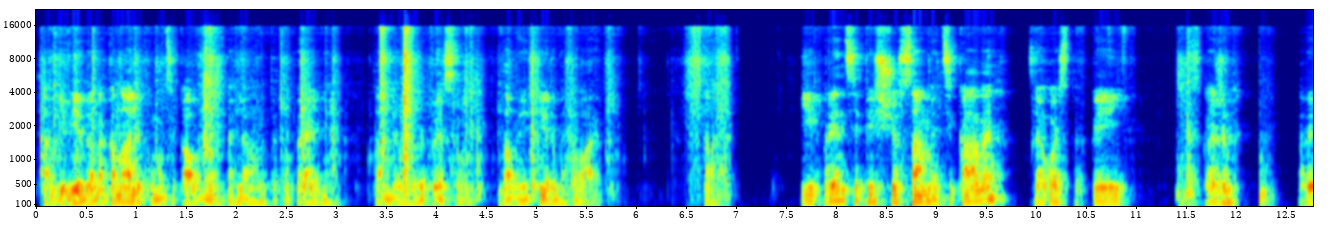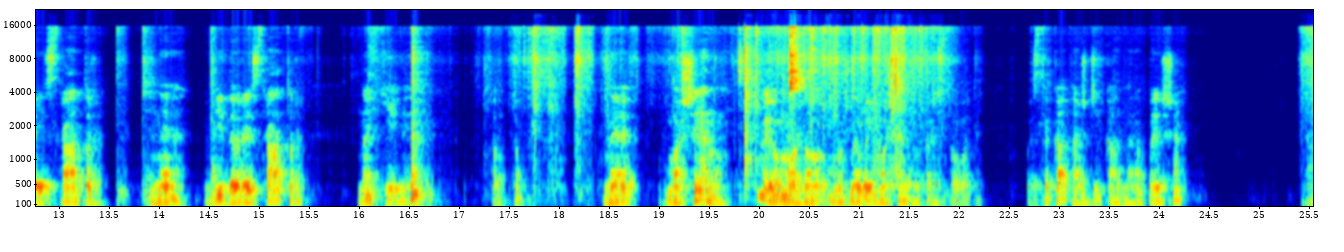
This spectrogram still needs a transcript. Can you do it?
Там є відео на каналі, кому цікаво, можете глянути попередньо. Там я вже виписував даної фірми товари. Так. І в принципі, що саме цікаве, це ось такий, скажімо, реєстратор, не відеореєстратор натільний. Тобто не в машину, ну його можна, можливо, і в машину використовувати. Ось така HD камера пише. Так.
